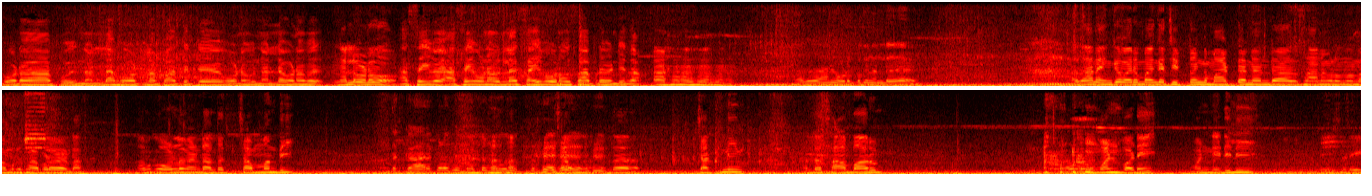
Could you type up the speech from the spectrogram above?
പോടാ. പോയി നല്ല ഹോട്ടലെ പാത്തിட்டு உணவு நல்ல உணவு நல்ல உணவோ അസൈവ அசைவ உணவு സൈവ ഉണവ് സാപ്പിട വേണ്ടിയതാ. അത് அதுதானே ഉടമ്പൊക്കെ നല്ലത്. അതാണ് എങ്ക വരുമ്പോ എങ്ക ചിട്ടൻ മട്ടൻ എന്റെ സാധനങ്ങളൊന്നും നമുക്ക് സാപ്പിട വേണ്ട. നമുക്ക് ഉള്ള വേണ്ട എന്താ ചമ്മന്തി. ചട്നിയും എന്താ സാമ്പാറും. വൺ വട വൺ ഇഡലി ചെറിയ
